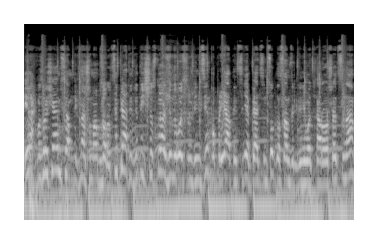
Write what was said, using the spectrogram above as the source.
Итак, возвращаемся к нашему обзору. C5 2006, 1.8 бензин по приятной цене 5700, на самом деле для него это хорошая цена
